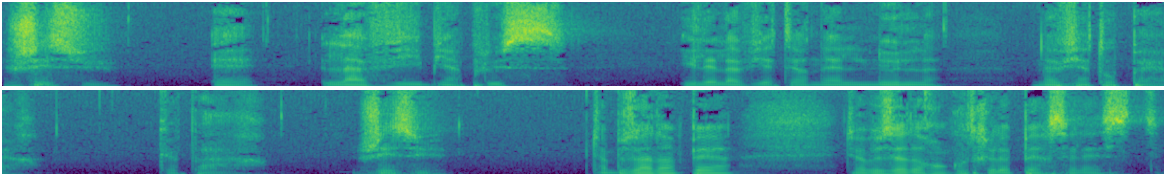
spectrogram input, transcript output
Jésus est la vie bien plus. Il est la vie éternelle. Nul ne vient au Père que par Jésus. Tu as besoin d'un Père? Tu as besoin de rencontrer le Père céleste?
